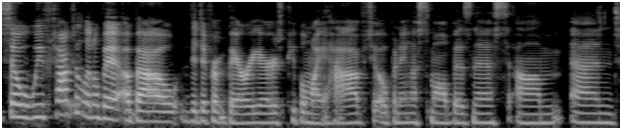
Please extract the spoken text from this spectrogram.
So we've talked a little bit about the different barriers people might have to opening a small business, um, and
